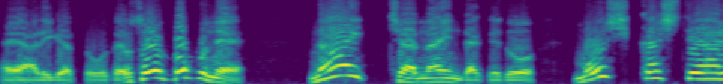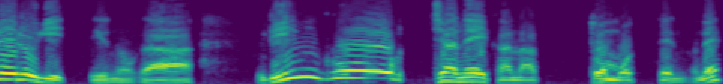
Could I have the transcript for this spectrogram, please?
えー、ありがとうございます。それ僕ね、ないっちゃないんだけど、もしかしてアレルギーっていうのが、リンゴじゃねえかなと思ってんのね。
